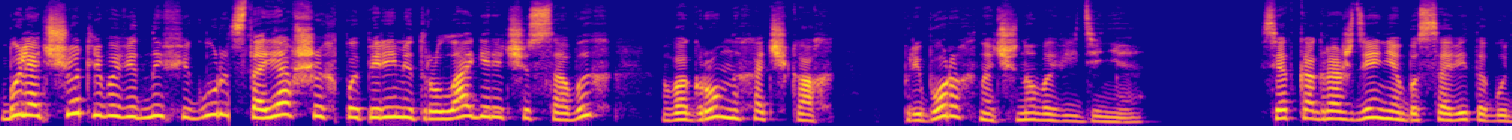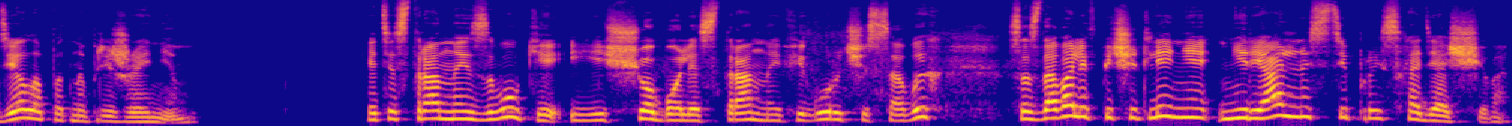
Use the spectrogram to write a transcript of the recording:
были отчетливо видны фигуры стоявших по периметру лагеря часовых в огромных очках, приборах ночного видения. Сетка ограждения басовито гудела под напряжением. Эти странные звуки и еще более странные фигуры часовых создавали впечатление нереальности происходящего.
